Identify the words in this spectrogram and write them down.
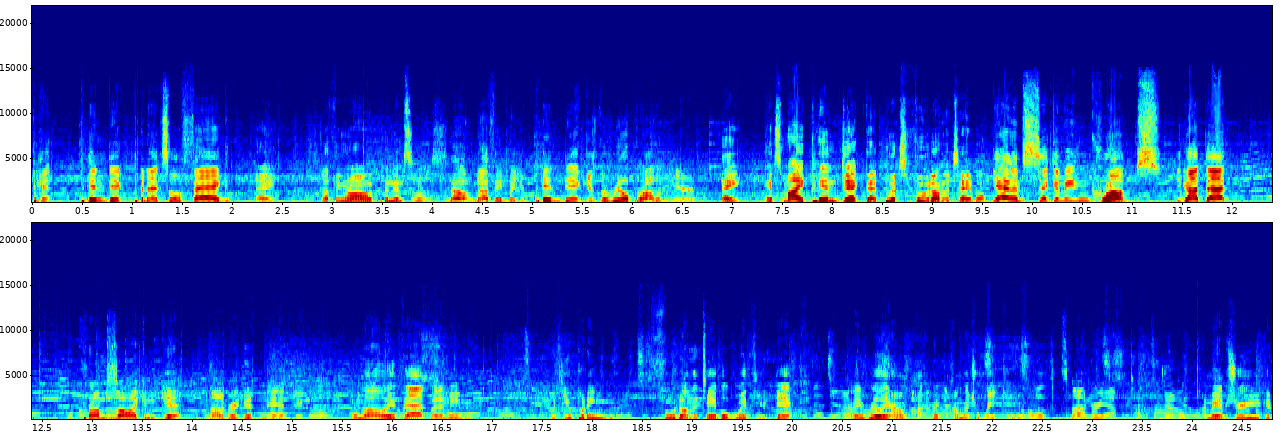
Pin, pin dick peninsula fag. Hey, there's nothing wrong with peninsulas. No, nothing. But your pin dick is the real problem here. Hey, it's my pin dick that puts food on the table. Yeah, and I'm sick of eating crumbs. You got that? Well, crumbs is all I can get. I'm not a very good man gigolo. Well, not only that, but I mean, with you putting food on the table with your dick, Yeah. I mean, really, how, how how much weight can you hold? It's not very appetizing. No, I mean, I'm sure you could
